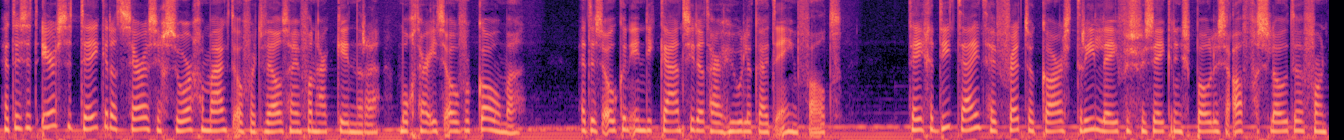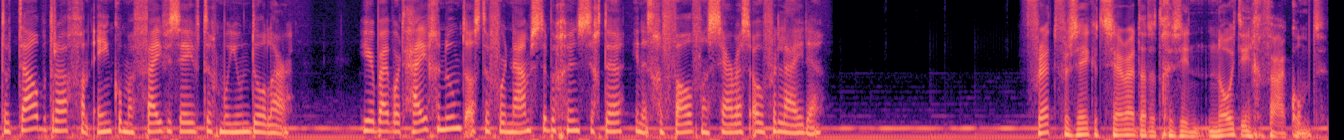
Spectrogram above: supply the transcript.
Het is het eerste teken dat Sarah zich zorgen maakt over het welzijn van haar kinderen, mocht haar iets overkomen. Het is ook een indicatie dat haar huwelijk uiteenvalt. Tegen die tijd heeft Fred Tokars drie levensverzekeringspolissen afgesloten voor een totaalbedrag van 1,75 miljoen dollar. Hierbij wordt hij genoemd als de voornaamste begunstigde in het geval van Sarah's overlijden. Fred verzekert Sarah dat het gezin nooit in gevaar komt.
